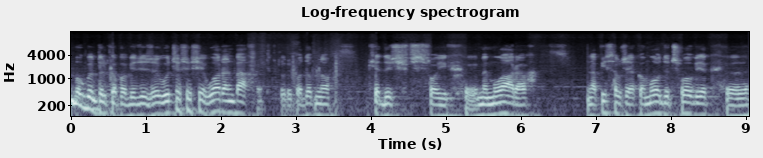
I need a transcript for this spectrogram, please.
Mógłbym tylko powiedzieć, że ucieszy się Warren Buffett, który podobno kiedyś w swoich memuarach napisał, że jako młody człowiek e,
